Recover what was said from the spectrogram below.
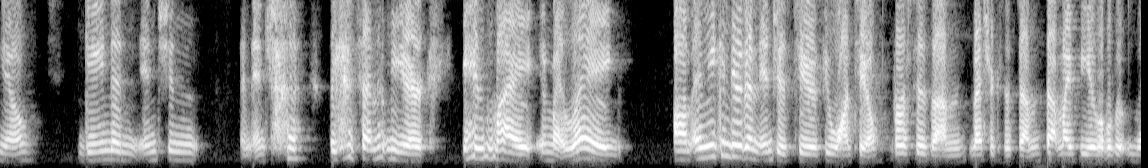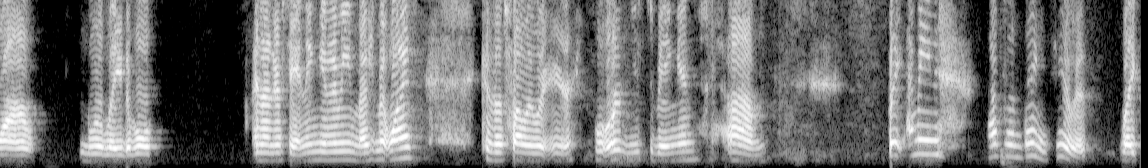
you know, gained an inch and an inch, like a centimeter in my in my legs, um, and you can do it in inches too if you want to, versus um, metric system. That might be a little bit more relatable and understanding. You know what I mean, measurement wise, because that's probably what you're what we're used to being in. Um, but I mean, that's one thing too is like,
